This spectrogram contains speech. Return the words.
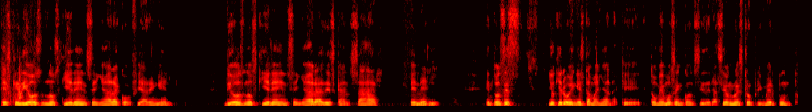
es que Dios nos quiere enseñar a confiar en Él. Dios nos quiere enseñar a descansar en Él. Entonces, yo quiero en esta mañana que tomemos en consideración nuestro primer punto.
